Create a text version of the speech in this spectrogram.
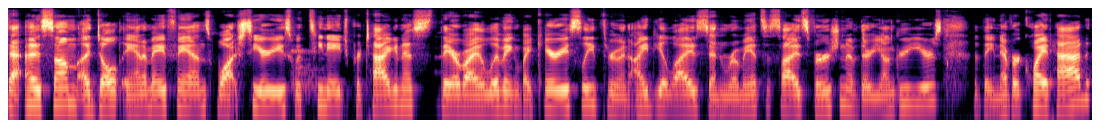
uh, some adult anime fans watch series with teenage protagonists, thereby living vicariously through an idealized and romanticized version of their younger years that they never quite had.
